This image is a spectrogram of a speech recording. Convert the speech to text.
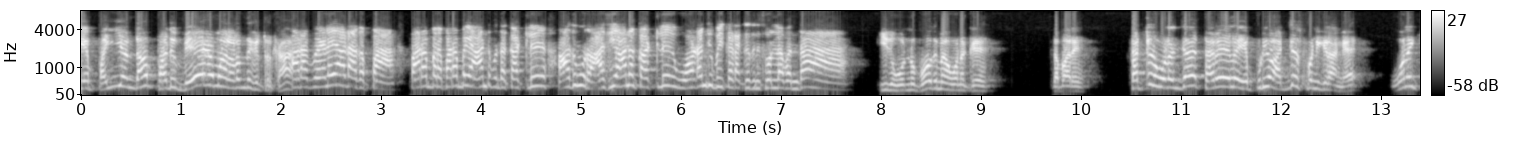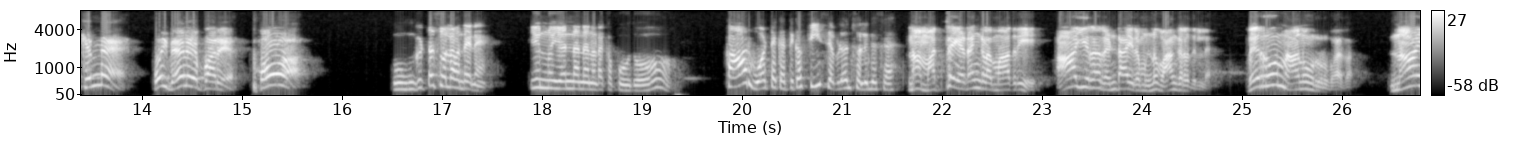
என் பையன் தான் படு வேகமா நடந்துகிட்டு இருக்கான். அட விளையாடாதப்பா. பரம்பரை பரம்பரை ஆண்டு வந்த கட்லு அதுவும் ராசியான கட்லு உடைஞ்சு போய் கிடக்குதுன்னு சொல்ல வந்தா? இது ஒண்ணு போதுமே உனக்கு? இந்த பாரு கட்டில் உடைஞ்சா தரையில எப்படியோ அட்ஜஸ்ட் பண்ணிக்கிறாங்க. உனக்கு என்ன போய் வேலையை பாரு. போ! உங்ககிட்ட சொல்ல வந்தேனே. இன்னும் என்னென்ன நடக்க போகுதோ? கார் ஓட்ட கத்துக்க ஃபீஸ் எவ்வளவுன்னு சொல்லுங்க சார் நான் மற்ற இடங்கள மாதிரி ஆயிரம் ரெண்டாயிரம்னு வாங்குறது இல்ல வெறும் நானூறு ரூபாய் தான். நான்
